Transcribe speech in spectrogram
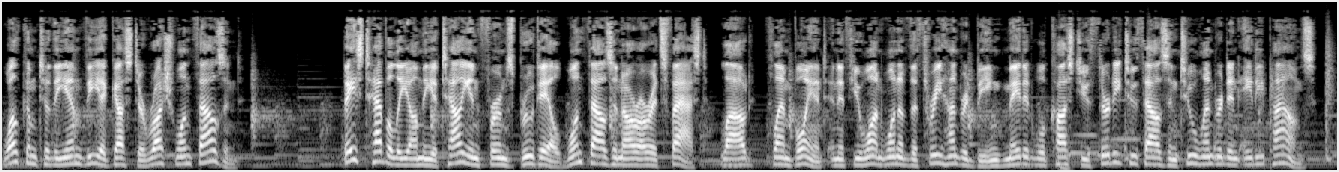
welcome to the MV Agusta Rush 1000. Based heavily on the Italian firm's Brutale 1000RR it's fast, loud, flamboyant and if you want one of the 300 being made it will cost you £32,280.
